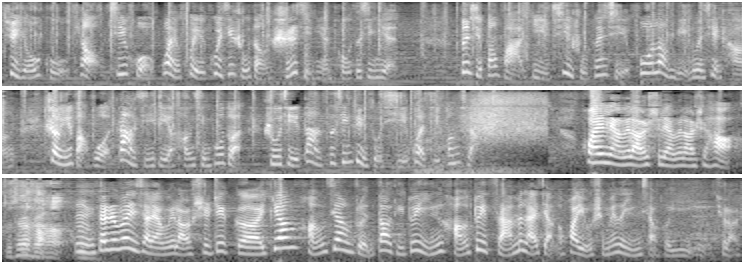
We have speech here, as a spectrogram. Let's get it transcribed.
具有股票、期货、外汇、贵金属等十几年投资经验，分析方法以技术分析、波浪理论见长，善于把握大级别行情波段，熟悉大资金运作习惯及方向。欢迎两位老师，两位老师好，主持人好。嗯，在这问一下两位老师，这个央行降准到底对银行、对咱们来讲的话，有什么样的影响和意义？曲老师。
